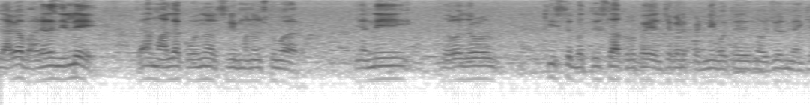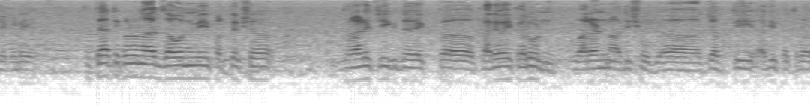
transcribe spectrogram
जागा भाड्याने दिले त्या मालक ओनर श्री मनोज कुमार यांनी जवळजवळ तीस ते बत्तीस लाख रुपये यांच्याकडे पेंडिंग होते नवजीवन बँकेकडे. तर त्या ठिकाणून आज जाऊन मी प्रत्यक्ष धडाडीची जे एक कार्यवाही करून वारण अधिशोध जप्ती अधिपत्र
